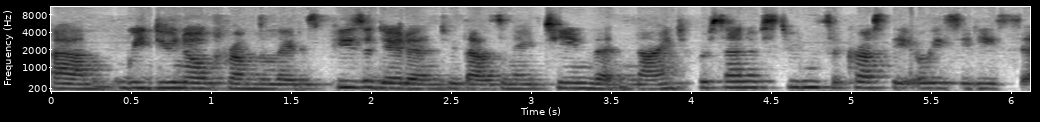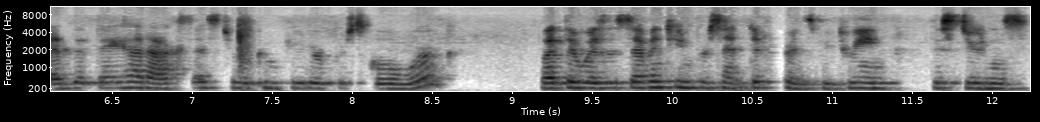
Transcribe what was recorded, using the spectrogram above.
Um, we do know from the latest PISA data in 2018 that 90% of students across the OECD said that they had access to a computer for schoolwork, but there was a 17% difference between the students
